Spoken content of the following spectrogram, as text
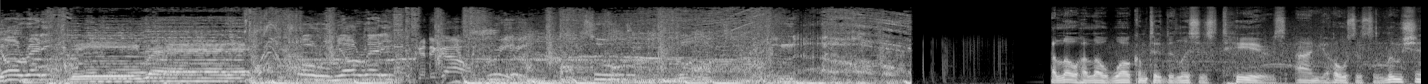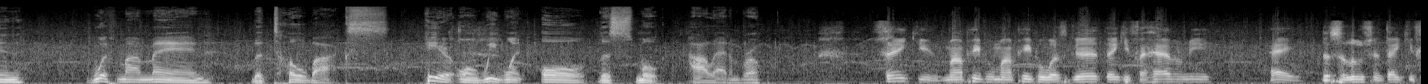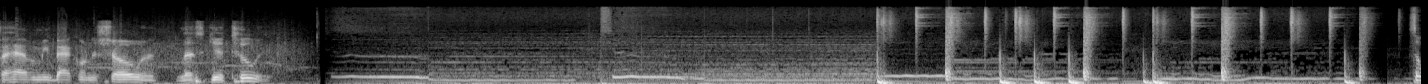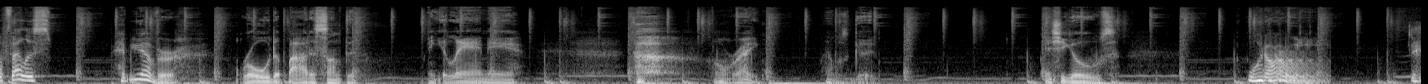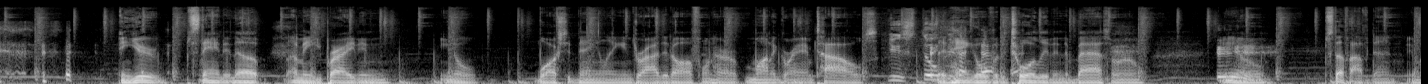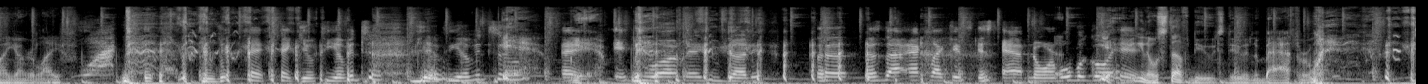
Y'all ready? We ready. Showroom, y'all ready? Good to go. Three, two, one. Hello, hello. Welcome to Delicious Tears. I'm your host of Solution with my man, the Toe Box. Here on We Want All the Smoke. Holla at him, bro. Thank you, my people, my people. What's good? Thank you for having me. Hey, the solution. Thank you for having me back on the show, and let's get to it. So, fellas, have you ever rolled up out of something and you're laying there? All right, that was good. And she goes, What are we? and you're standing up. I mean, you probably didn't, you know, wash the dangling and dried it off on her monogram towels You stupid. that hang over the toilet in the bathroom. You know, stuff I've done in my younger life. What? hey, guilty of it too. Guilty of it too. hey, yeah. if you are, man, you've done it. Uh, let's not act like it's it's abnormal, but go yeah, ahead. you know, stuff dudes do in the bathroom.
